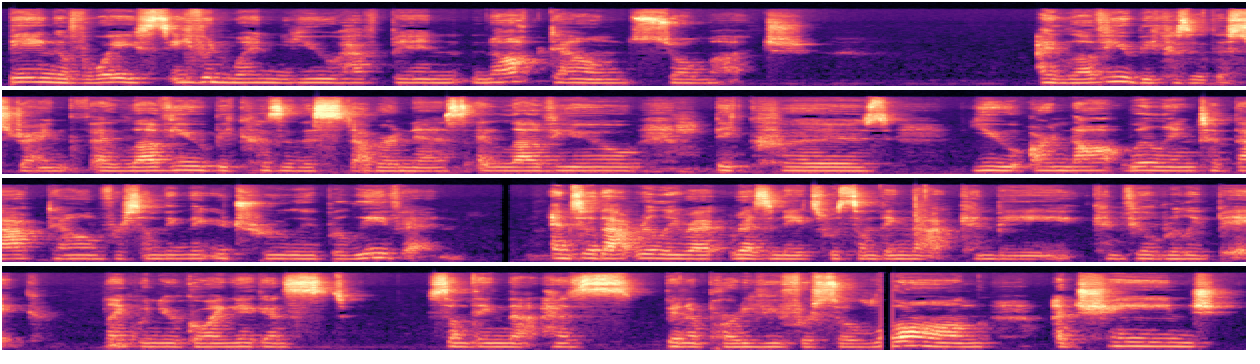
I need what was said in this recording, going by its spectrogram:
being a voice even when you have been knocked down so much. I love you because of the strength. I love you because of the stubbornness. I love you because you are not willing to back down for something that you truly believe in. And so that really re- resonates with something that can be can feel really big. Like when you're going against something that has been a part of you for so long, a change,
